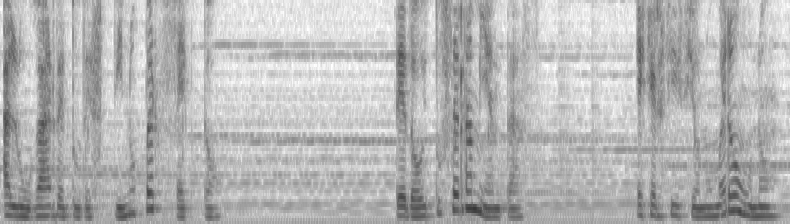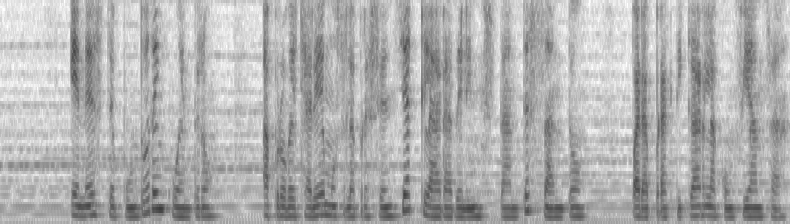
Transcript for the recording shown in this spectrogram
al lugar de tu destino perfecto. Te doy tus herramientas. Ejercicio número 1. En este punto de encuentro, aprovecharemos la presencia clara del instante santo para practicar la confianza.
